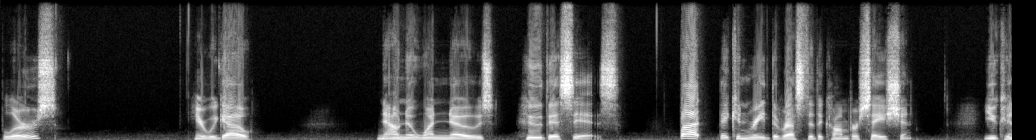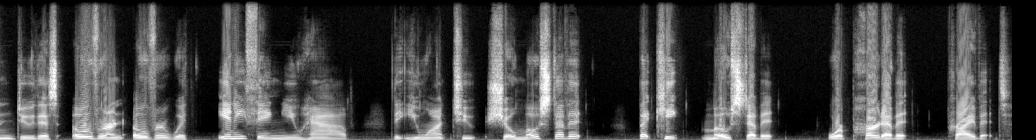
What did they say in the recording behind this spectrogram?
Blurs. Here we go. Now no one knows who this is but they can read the rest of the conversation. You can do this over and over with anything you have that you want to show most of it, but keep most of it or part of it private.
